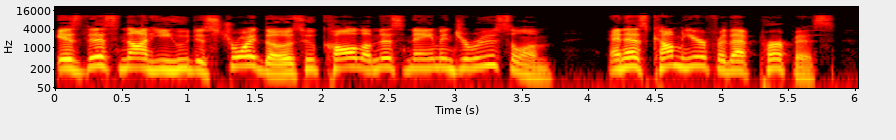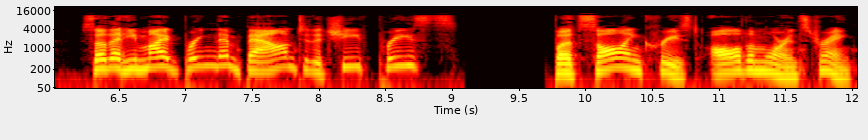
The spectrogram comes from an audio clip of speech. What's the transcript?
Is this not he who destroyed those who called on this name in Jerusalem, and has come here for that purpose, so that he might bring them bound to the chief priests? But Saul increased all the more in strength,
